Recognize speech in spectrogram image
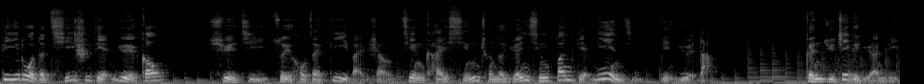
滴落的起始点越高。血迹最后在地板上溅开形成的圆形斑点面积便越大。根据这个原理，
